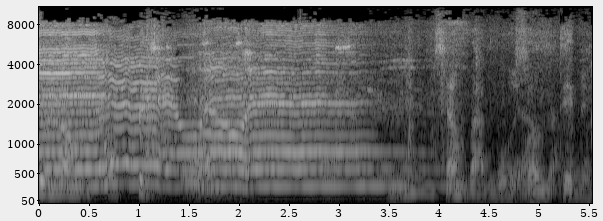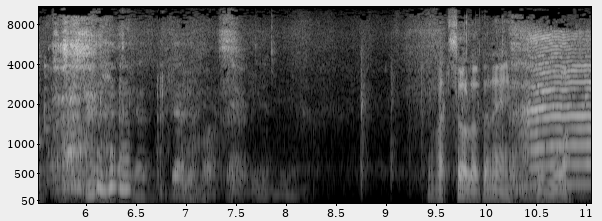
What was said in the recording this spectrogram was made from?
Lên lên vào. phát à là nó quay kéo rồi sớm và bù sớm tim vật sâu là cái này thì mùa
